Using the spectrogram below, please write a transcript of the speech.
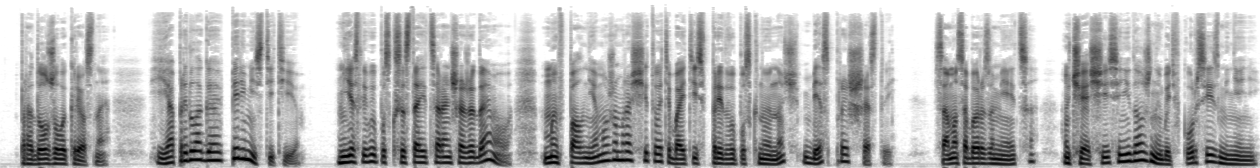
— продолжила крестная. «Я предлагаю переместить ее. Если выпуск состоится раньше ожидаемого, мы вполне можем рассчитывать обойтись в предвыпускную ночь без происшествий. Само собой разумеется, учащиеся не должны быть в курсе изменений.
